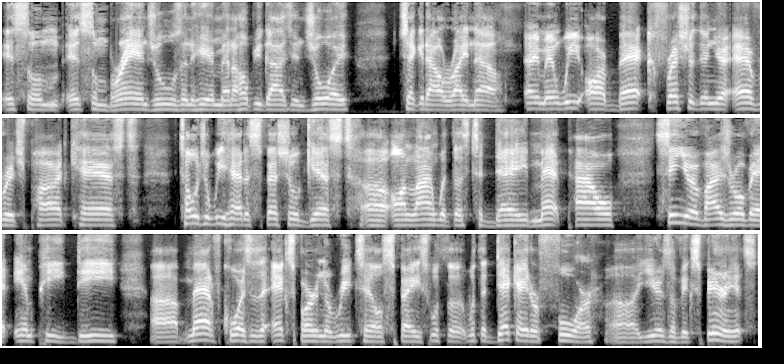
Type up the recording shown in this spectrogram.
it's some it's some brand jewels in here, man. I hope you guys enjoy. Check it out right now. Hey, man, we are back, fresher than your average podcast. Told you we had a special guest uh, online with us today, Matt Powell, senior advisor over at NPD. Uh, Matt, of course, is an expert in the retail space with a with a decade or four uh, years of experience.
